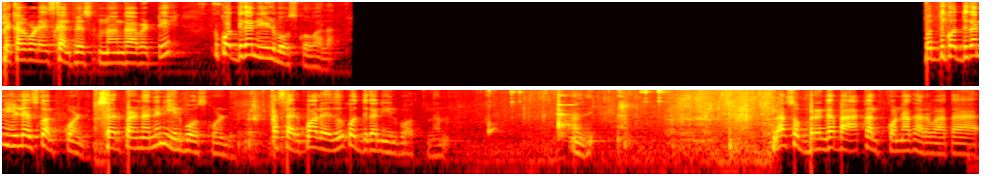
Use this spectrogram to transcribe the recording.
పిక్కలు కూడా వేసి కలిపేసుకున్నాం కాబట్టి కొద్దిగా నీళ్ళు పోసుకోవాలి. కొద్ది కొద్దిగా నీళ్ళు వేసి కలుపుకోండి. సరిపడినని నీళ్ళు పోసుకోండి. ఇంకా సరిపోలేదు కొద్దిగా నీళ్ళు పోతున్నాను. అది. ఇలా శుభ్రంగా బాగా కలుపుకున్న తర్వాత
